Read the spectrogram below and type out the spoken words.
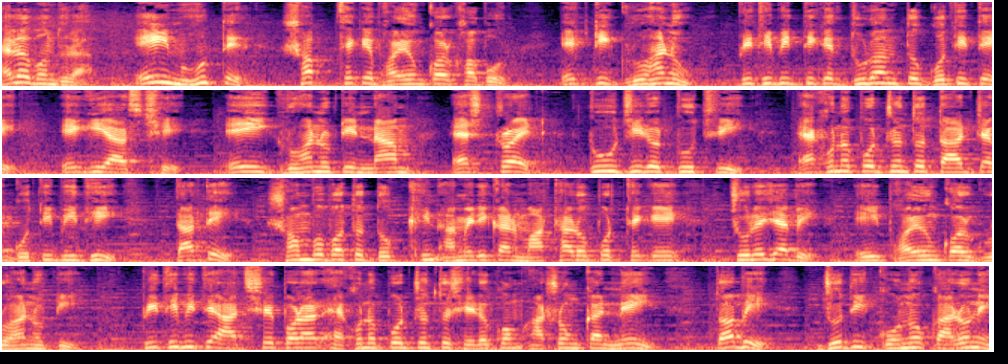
হ্যালো বন্ধুরা, এই মুহূর্তের সব থেকে ভয়ঙ্কর খবর, একটি গ্রহাণু পৃথিবীর দিকে দুরন্ত গতিতে এগিয়ে আসছে। এই গ্রহাণুটির নাম asteroid two zero two three. এখনও পর্যন্ত তার যা গতিবিধি, তাতে সম্ভবত দক্ষিণ আমেরিকার মাথার ওপর থেকে চলে যাবে এই ভয়ঙ্কর গ্রহাণুটি। পৃথিবীতে আছড়ে পড়ার এখনও পর্যন্ত সেরকম আশঙ্কা নেই। তবে যদি কোনো কারণে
